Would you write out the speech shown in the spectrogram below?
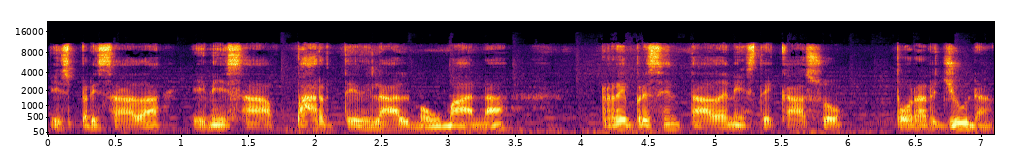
expresada en esa parte del alma humana representada en este caso por Arjuna.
